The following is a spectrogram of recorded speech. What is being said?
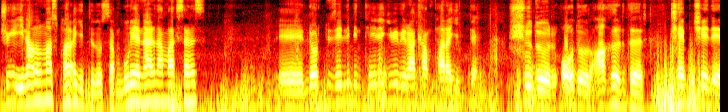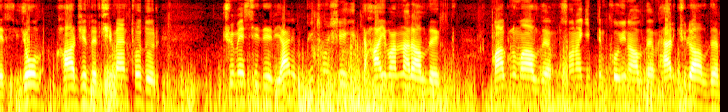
Çünkü inanılmaz para gitti dostlarım. Buraya nereden baksanız e, 450 bin TL gibi bir rakam para gitti. Şudur, odur, ahırdır, kepçedir, yol harcıdır, çimentodur, kümesidir. Yani bir ton şey gitti. Hayvanlar aldık. Magnum aldım. Sonra gittim koyun aldım. Herkül aldım.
